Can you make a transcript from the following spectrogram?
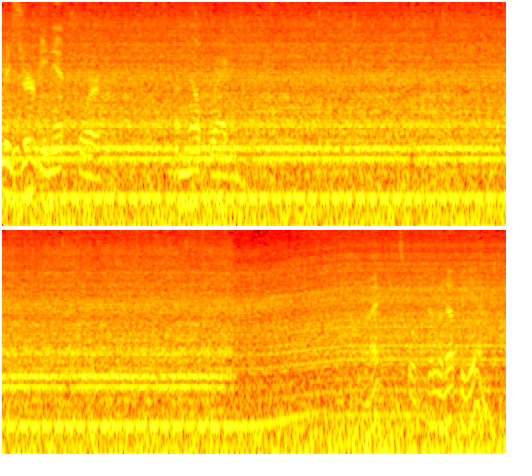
reserving it for a milk wagon. All right, let's go fill it up again.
